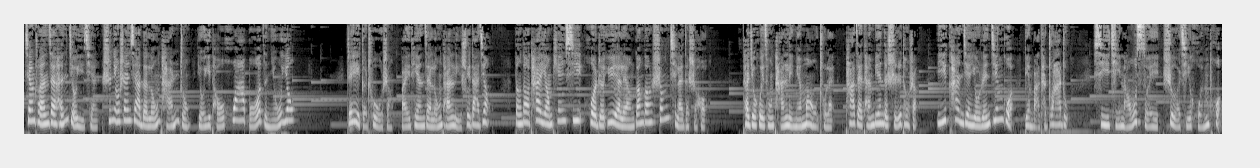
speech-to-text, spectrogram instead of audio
相传，在很久以前，石牛山下的龙潭中有一头花脖子牛妖。这个畜生白天在龙潭里睡大觉。等到太阳偏西或者月亮刚刚升起来的时候，它就会从潭里面冒出来，趴在潭边的石头上，一看见有人经过，便把它抓住，吸其脑髓，摄其魂魄，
